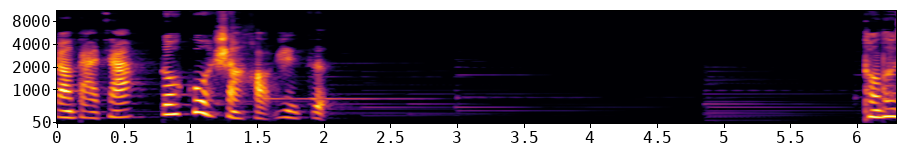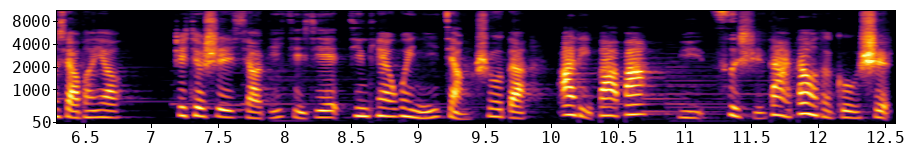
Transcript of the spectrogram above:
让大家都过上好日子。彤彤小朋友，这就是小迪姐姐今天为你讲述的阿里巴巴与四十大盗的故事。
